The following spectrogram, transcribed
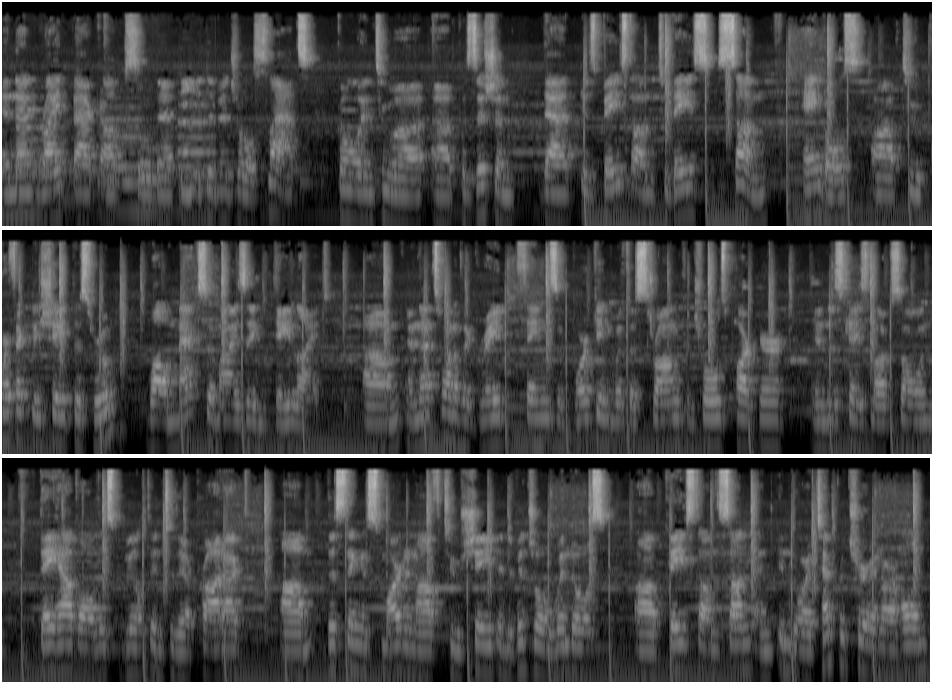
and then right back up so that the individual slats go into a, a position that is based on today's sun angles uh, to perfectly shade this room while maximizing daylight. Um, and that's one of the great things of working with a strong controls partner, in this case Loxone. They have all this built into their product. Um, this thing is smart enough to shade individual windows uh, based on sun and indoor temperature in our home.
